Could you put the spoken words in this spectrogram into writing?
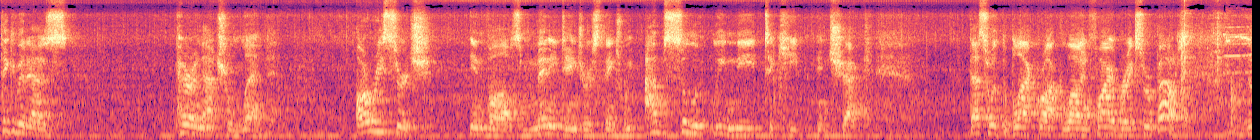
Think of it as paranatural lead. Our research involves many dangerous things we absolutely need to keep in check. That's what the Black Rock Line fire breaks are about. The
